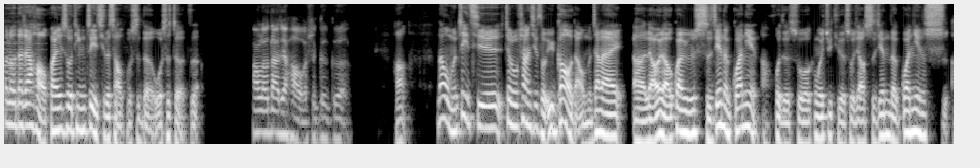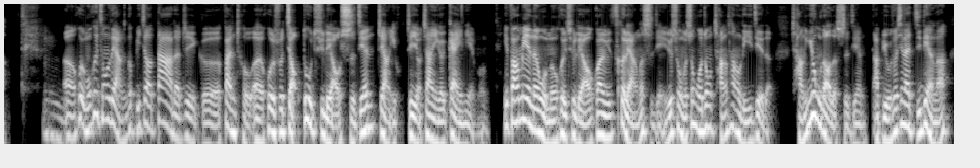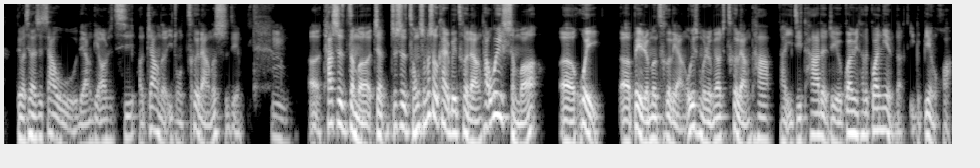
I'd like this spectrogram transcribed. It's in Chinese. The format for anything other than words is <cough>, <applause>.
Hello，大家好，欢迎收听这一期的小服饰的，我是褶子。Hello，大家好，我是哥哥。好，那我们这一期正如上一期所预告的，我们将来呃聊一聊关于时间的观念啊，或者说更为具体的说叫时间的观念史啊。嗯呃，会我们会从两个比较大的这个范畴，呃，或者说角度去聊时间这样一这样这样一个概念嗯。一方面呢，我们会去聊关于测量的时间，也就是我们生活中常常理解的、常用到的时间啊，比如说现在几点了，对吧？现在是下午两点二十七啊，这样的一种测量的时间。嗯呃，它是怎么这就是从什么时候开始被测量？它为什么呃会呃被人们测量？为什么人们要去测量它啊？以及它的这个关于它的观念的一个变化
